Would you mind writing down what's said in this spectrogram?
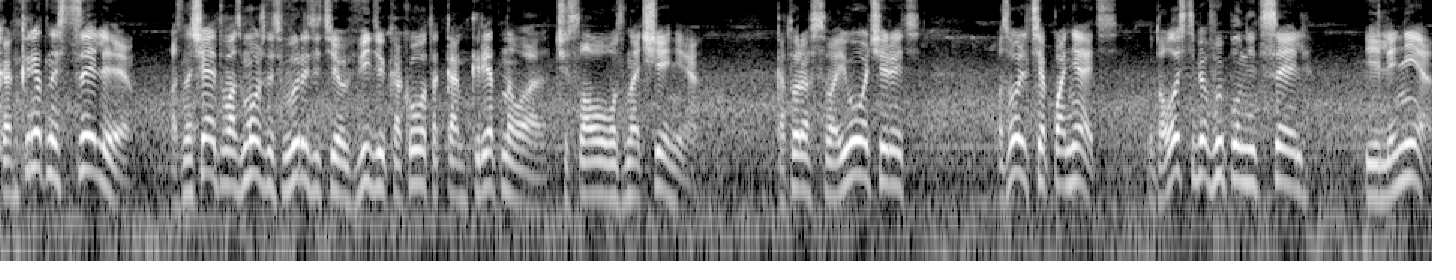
Конкретность цели означает возможность выразить ее в виде какого-то конкретного числового значения, которое в свою очередь позволит тебе понять, удалось тебе выполнить цель или нет.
